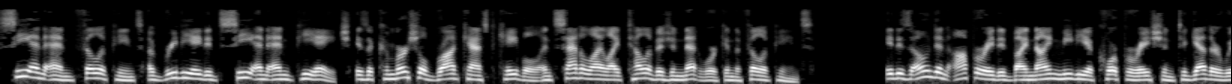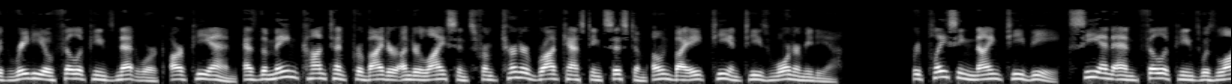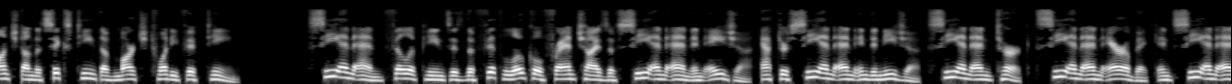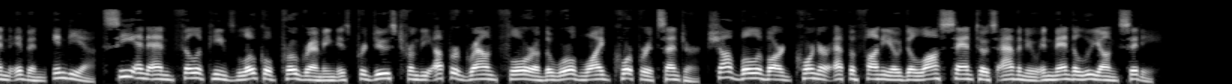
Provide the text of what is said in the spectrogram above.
CNN Philippines abbreviated CNNPH is a commercial broadcast cable and satellite television network in the Philippines. It is owned and operated by Nine Media Corporation together with Radio Philippines Network RPN, as the main content provider under license from Turner Broadcasting System owned by AT&T's WarnerMedia. Replacing 9 TV, CNN Philippines was launched on 16 March 2015. CNN Philippines is the fifth local franchise of CNN in Asia, after CNN Indonesia, CNN Turk, CNN Arabic and CNN Iban, India. CNN Philippines local programming is produced from the upper ground floor of the Worldwide Corporate Center, Shaw Boulevard corner Epifanio de los Santos Avenue in Mandaluyong City.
